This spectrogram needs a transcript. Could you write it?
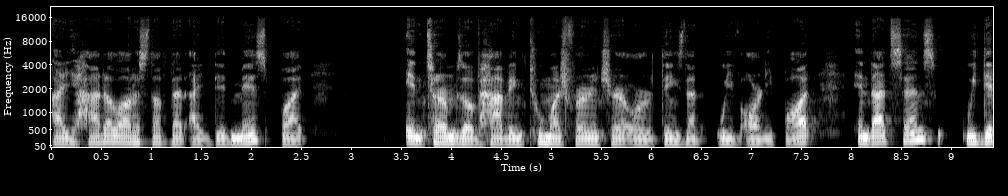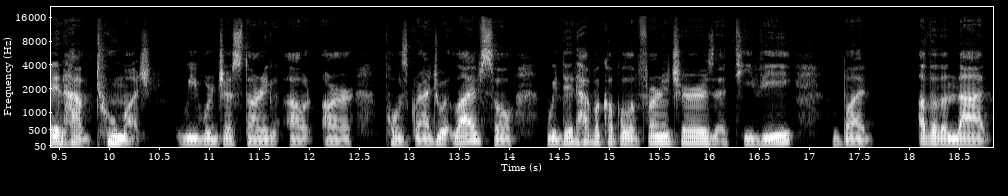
I had a lot of stuff that I did miss, but in terms of having too much furniture or things that we've already bought, in that sense, we didn't have too much. We were just starting out our postgraduate lives, so we did have a couple of furnitures, a TV, but other than that,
